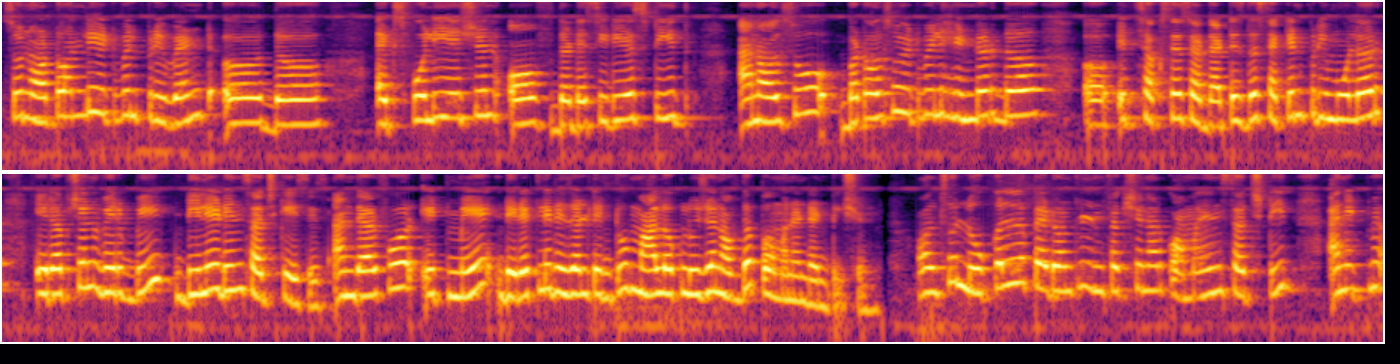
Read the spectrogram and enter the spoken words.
So not only it will prevent uh, the exfoliation of the deciduous teeth and also but also it will hinder the uh, its successor that is the second premolar eruption will be delayed in such cases and therefore it may directly result into malocclusion of the permanent dentition also local periodontal infection are common in such teeth and it may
